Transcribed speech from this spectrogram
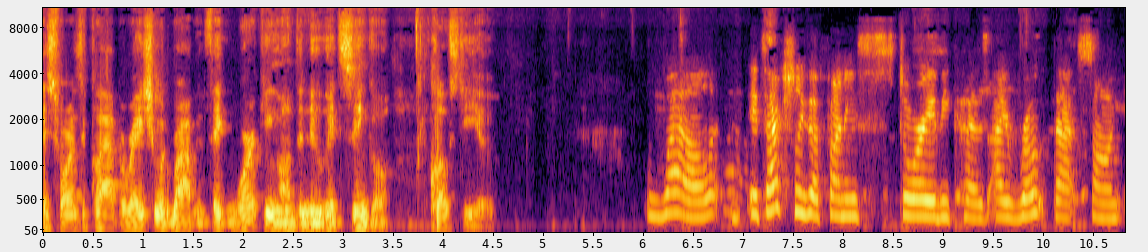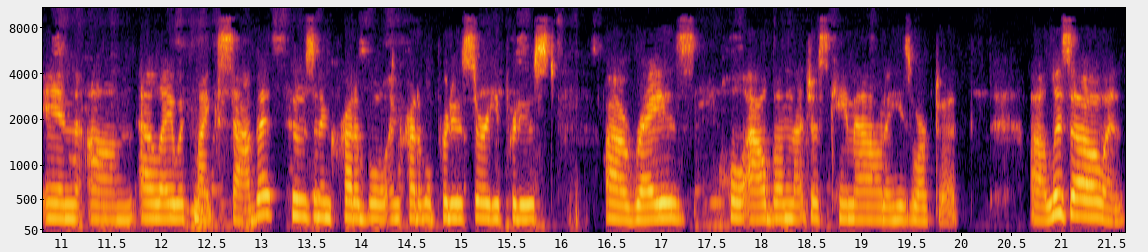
as far as the collaboration with Robin Thicke working on the new hit single, Close to You? Well, it's actually a funny story because I wrote that song in um, LA with Mike Sabath, who's an incredible, incredible producer. He produced uh, Raye's whole album that just came out, and he's worked with uh, Lizzo and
